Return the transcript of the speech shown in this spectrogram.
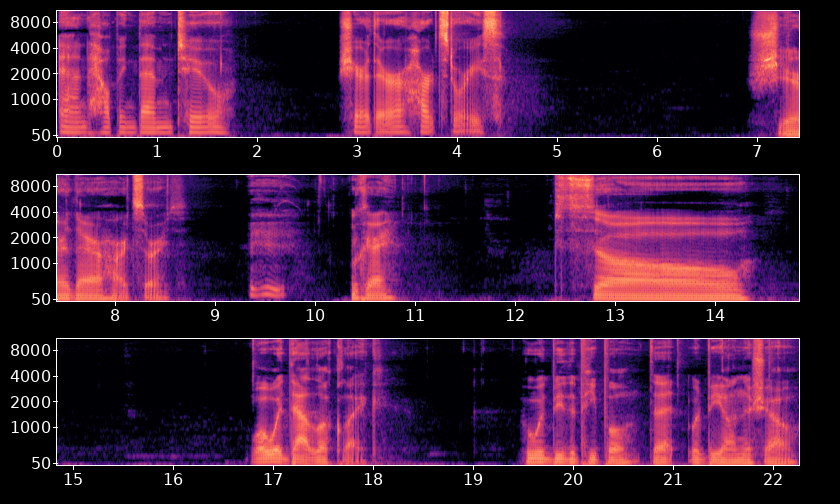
and helping them to share their heart stories. Share their heart stories. Mm-hmm. Okay. So, what would that look like? Who would be the people that would be on the show?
